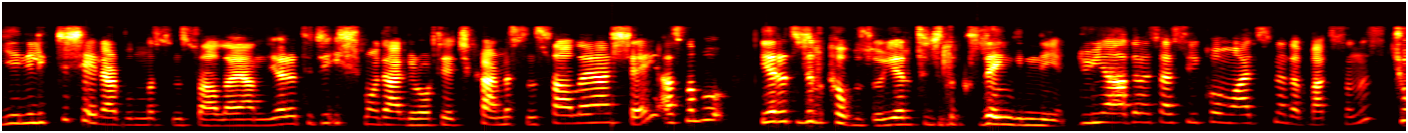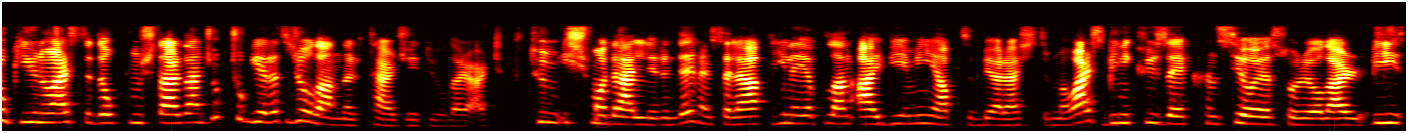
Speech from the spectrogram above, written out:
yenilikçi şeyler bulmasını sağlayan, yaratıcı iş modelleri ortaya çıkarmasını sağlayan şey aslında bu yaratıcılık havuzu, yaratıcılık zenginliği. Dünyada mesela Silikon Vadisi'ne de baksanız çok iyi üniversitede okumuşlardan çok çok yaratıcı olanları tercih ediyorlar artık. Tüm iş modellerinde mesela yine yapılan IBM'in yaptığı bir araştırma var. 1200'e yakın CEO'ya soruyorlar. Bir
